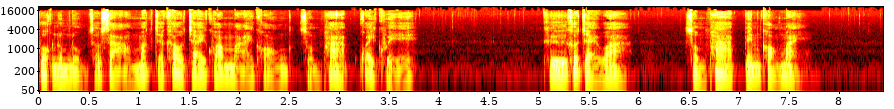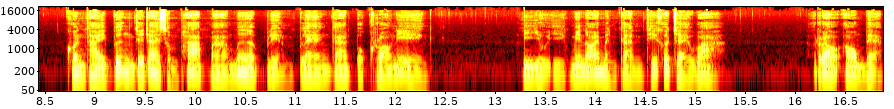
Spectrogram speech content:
พวกหนุ่มๆสาวๆมักจะเข้าใจความหมายของสมภาพไข้เขว คือเข้าใจว่า สมภาพเป็นของใหม่ คนไทยเพิ่งจะได้สมภาพมาเมื่อเปลี่ยนแปลงการปกครองนี่เอง มีอยู่อีกไม่น้อยเหมือนกันที่เข้าใจว่า เราเอาแบบ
